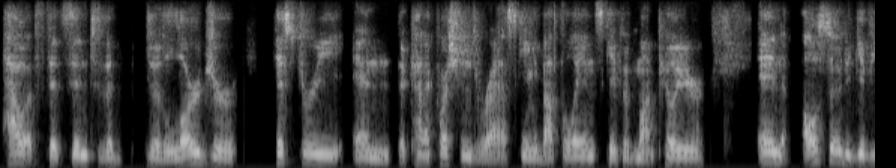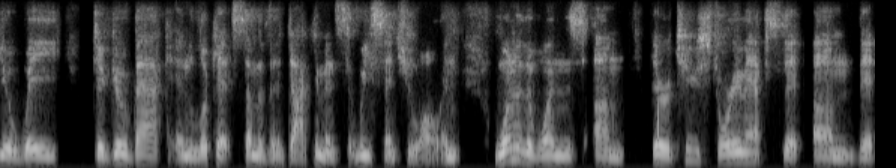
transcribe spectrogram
how it fits into the the larger history and the kind of questions we're asking about the landscape of Montpelier, and also to give you a way to go back and look at some of the documents that we sent you all. And one of the ones, um, there are two story maps that, um, that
